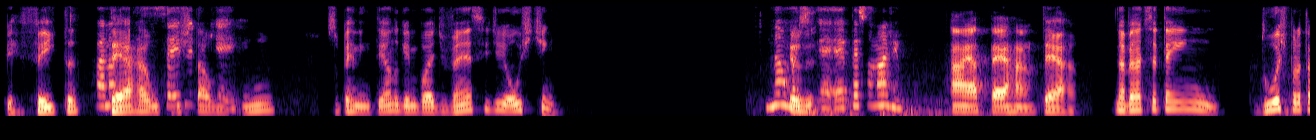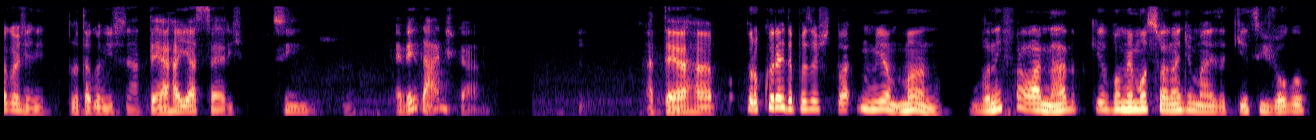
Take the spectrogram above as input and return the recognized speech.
perfeita, Final Terra, um é de cristal quê? um Super Nintendo, Game Boy Advance ou Steam. Não, Eu- mas é, é personagem. ah, é a Terra. Terra. Na verdade, você tem duas protagoni- protagonistas, né? a Terra e a Ceres. Sim. É verdade, cara. A Terra. Procura aí depois a história. Minha, mano, vou nem falar nada porque eu vou me emocionar demais aqui. Esse jogo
